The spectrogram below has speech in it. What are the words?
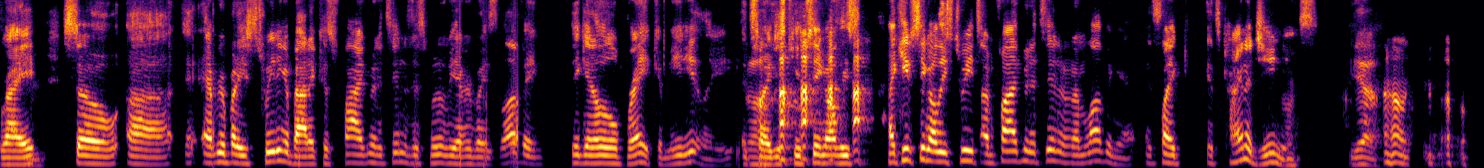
right? So uh everybody's tweeting about it because five minutes into this movie everybody's loving they get a little break immediately and so i just keep seeing all these i keep seeing all these tweets i'm five minutes in and i'm loving it it's like it's kind of genius Yeah. Oh, no.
